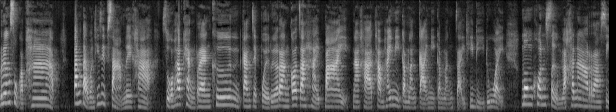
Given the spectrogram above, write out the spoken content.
เรื่องสุขภาพตั้งแต่วันที่ 13 เลยค่ะ สุขภาพแข็งแรงขึ้น การเจ็บป่วยเรื้อรังก็จะหายไปนะคะทำให้มีกำลังกายมีกำลังใจที่ดีด้วย มงคลเสริมลัคนาราศี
